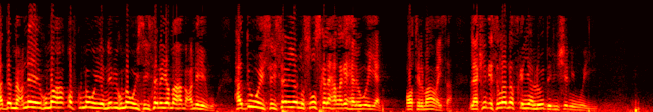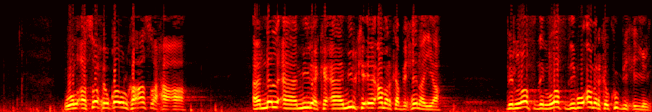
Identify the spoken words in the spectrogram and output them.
hadda macnaheegu maaha qofku ma weya nebigu ma weysaysanayo maaha macnaheegu hadduu weysaysanayo nusuus kale ha laga helo weeyaan oo tilmaamaysa laakiin isla naskan yaan loo daliishanin weeyi walasaxu qowlka asaxa ah ana alaamira ka aamirka ee amarka bixinaya bilafdin lafdi buu amarka ku bixiyey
